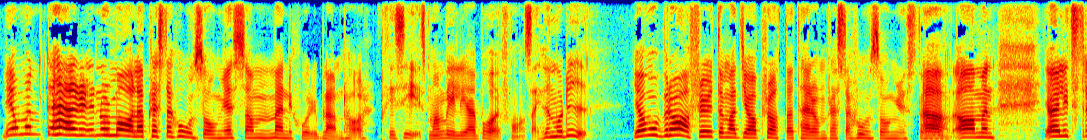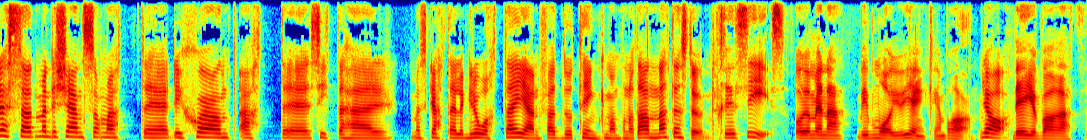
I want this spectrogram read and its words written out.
Ja men det här normala prestationsångest som människor ibland har. Precis, man vill göra bra ifrån sig. Hur mår du? Jag mår bra förutom att jag har pratat här om prestationsångest. Ja. ja. men jag är lite stressad men det känns som att eh, det är skönt att eh, sitta här med skratta eller gråta igen för att då tänker man på något annat en stund. Precis. Och jag menar, vi mår ju egentligen bra. Ja, Det är ju bara att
